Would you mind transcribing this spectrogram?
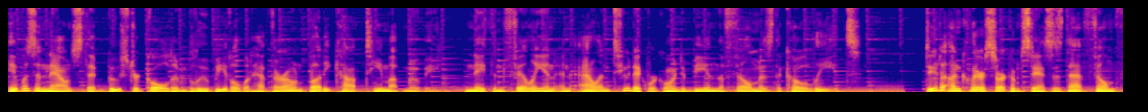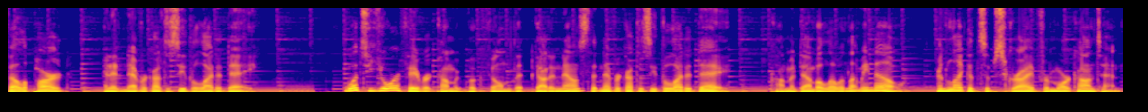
it was announced that Booster Gold and Blue Beetle would have their own buddy cop team up movie. Nathan Fillion and Alan Tudyk were going to be in the film as the co leads. Due to unclear circumstances, that film fell apart, and it never got to see the light of day. What's your favorite comic book film that got announced that never got to see the light of day? Comment down below and let me know, and like and subscribe for more content.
